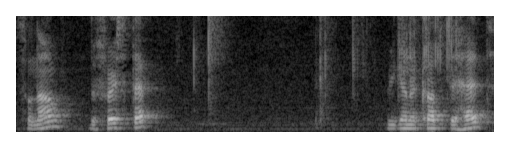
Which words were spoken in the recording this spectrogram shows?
So now the first step we're gonna cut the head.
